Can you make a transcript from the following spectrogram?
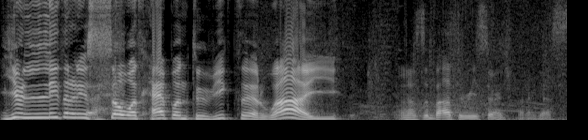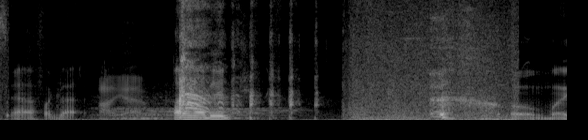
You literally saw what happened to Victor. Why? I was about to research, but I guess, yeah, fuck that. I don't know, dude. oh my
